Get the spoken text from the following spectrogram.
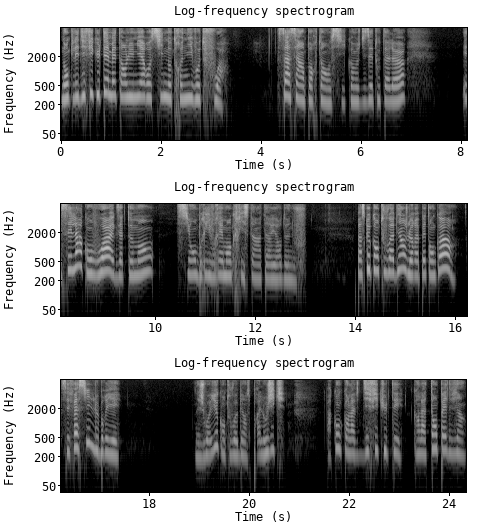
Donc les difficultés mettent en lumière aussi notre niveau de foi. Ça, c'est important aussi, comme je disais tout à l'heure. Et c'est là qu'on voit exactement si on brille vraiment Christ à l'intérieur de nous. Parce que quand tout va bien, je le répète encore, c'est facile de briller. On est joyeux quand tout va bien, c'est pas logique. Par contre, quand la difficulté, quand la tempête vient,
